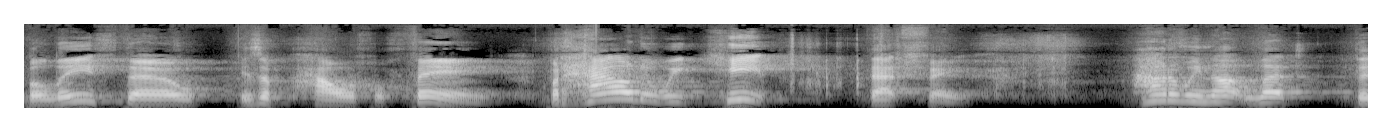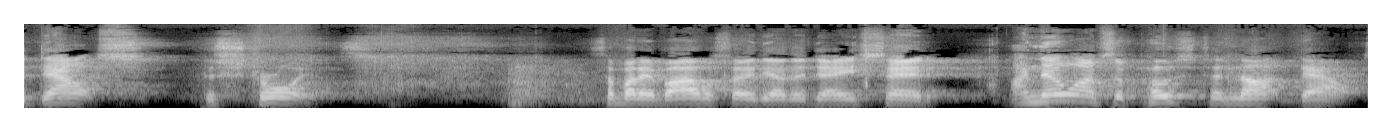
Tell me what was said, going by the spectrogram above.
Belief, though, is a powerful thing. But how do we keep that faith? How do we not let the doubts destroy us? Somebody in Bible study the other day said, I know I'm supposed to not doubt.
